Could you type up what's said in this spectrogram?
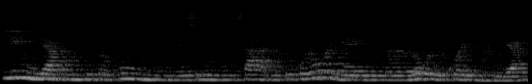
L'India con i suoi profumi, le sue condensate, i suoi colori è il luogo del cuore di Giulia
